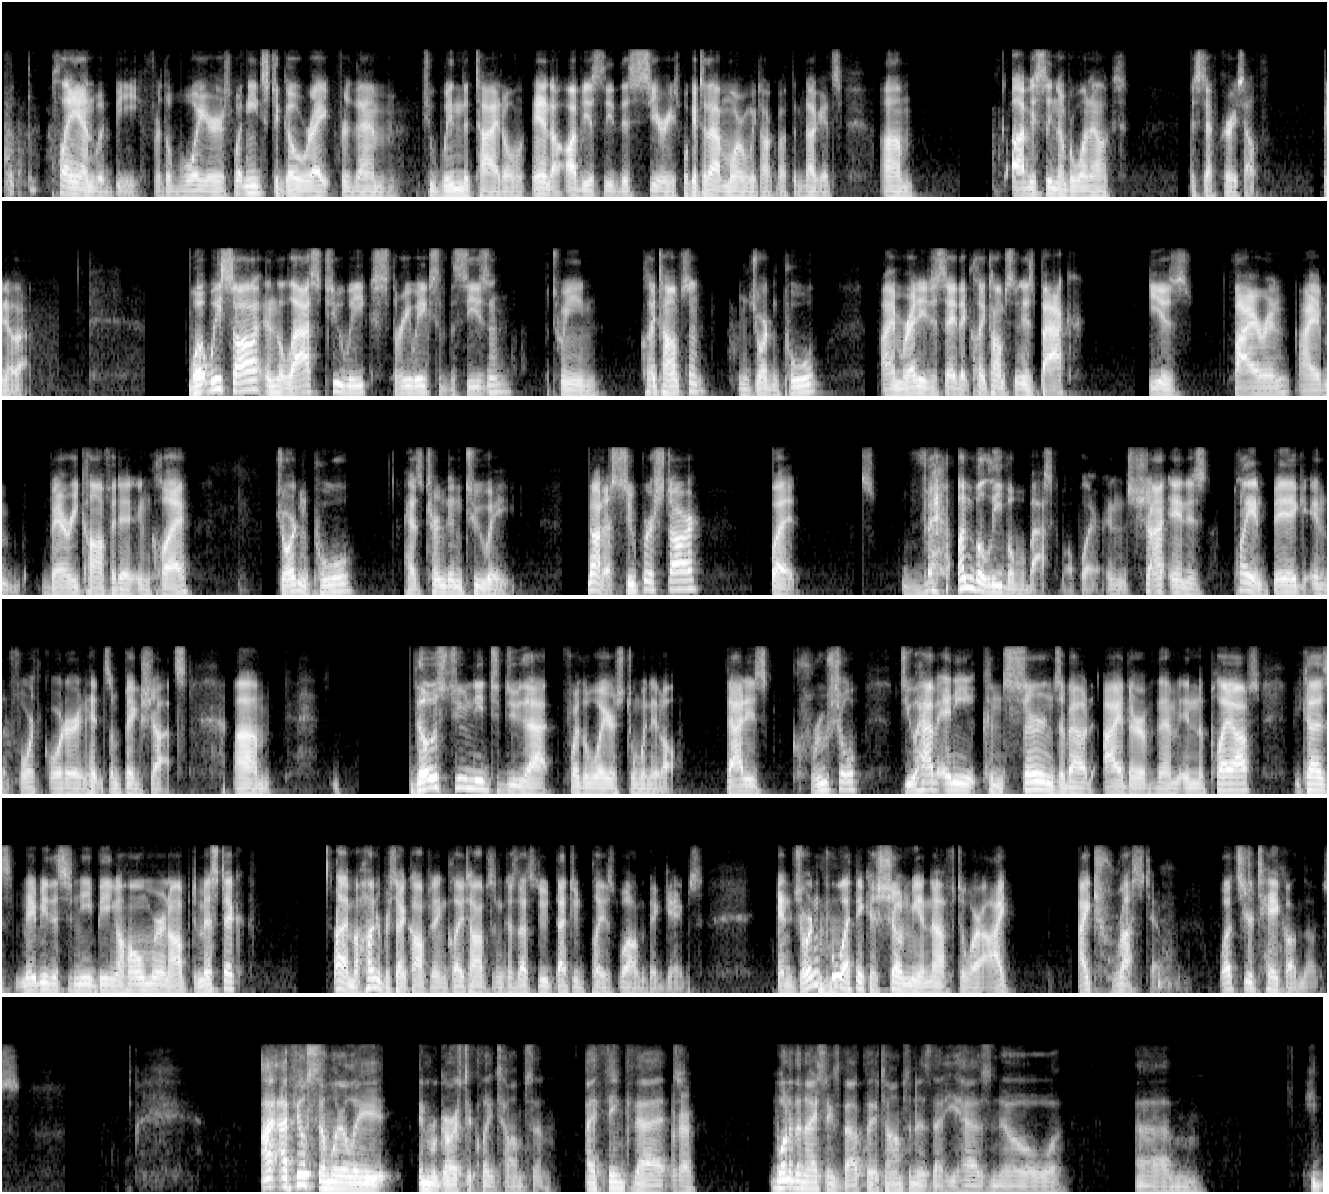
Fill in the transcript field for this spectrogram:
what the plan would be for the Warriors. What needs to go right for them to win the title, and obviously this series. We'll get to that more when we talk about the Nuggets. Um, obviously, number one, Alex, is Steph Curry's health. We know that. What we saw in the last two weeks, three weeks of the season between Klay Thompson and Jordan Poole, I'm ready to say that Klay Thompson is back. He is firing. I am very confident in Klay. Jordan Poole has turned into a not a superstar, but unbelievable basketball player and shi- and is playing big in the fourth quarter and hitting some big shots. Um, those two need to do that for the Warriors to win it all. That is crucial. Do you have any concerns about either of them in the playoffs? Because maybe this is me being a homer and optimistic. I'm 100% confident in Klay Thompson because that's dude that dude plays well in big games. And Jordan Mhm. Poole, I think, has shown me enough to where I I trust him. What's your take on those? I, I feel similarly in regards to Klay Thompson. I think that Okay. one of the nice things about Klay Thompson is that he has no um he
